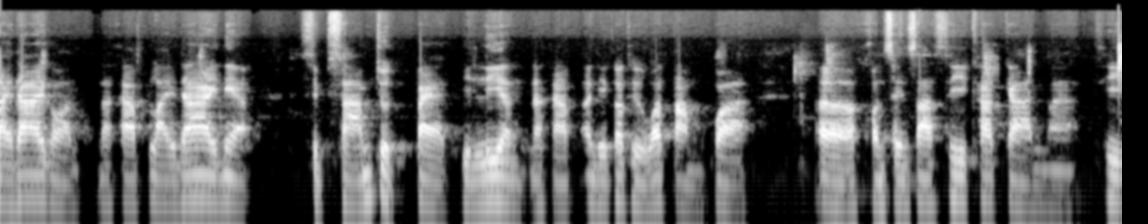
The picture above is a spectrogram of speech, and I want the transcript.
รายได้ก่อนนะครับ รายได้เนี่ย13.8 billion นะครับ อันนี้ก็ถือว่าต่ำกว่าเอ่อ consensus ที่คาดการณ์มา ที่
